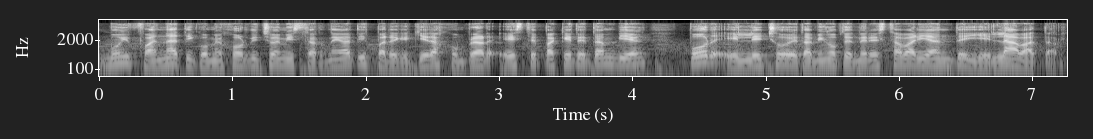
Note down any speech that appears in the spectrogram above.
muy fanático, mejor dicho, de Mr. Negative para que quieras comprar este paquete también por el hecho de también obtener esta variante y el avatar.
